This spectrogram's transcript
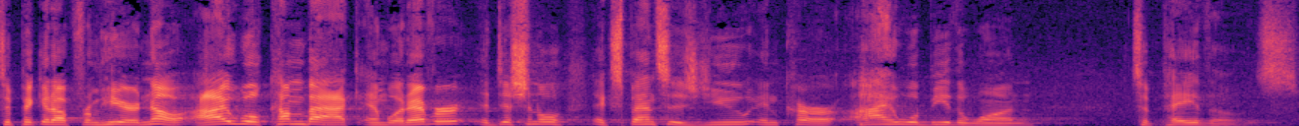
to pick it up from here. No, I will come back, and whatever additional expenses you incur, I will be the one to pay those.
